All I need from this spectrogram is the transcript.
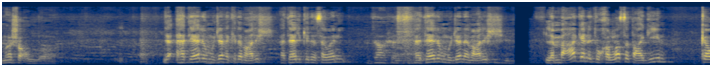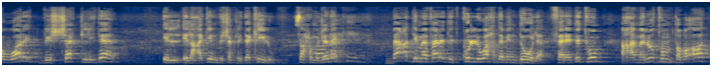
ما شاء الله. لا هاتها لي أم جنى كده معلش. هاتها لي كده ثواني. هاتها لي أم جنى معلش. لما عجنت وخلصت عجين كورت بالشكل ده ال- العجين بالشكل ده كيلو صح آه، كيلو. بعد ما فردت كل واحدة من دول فردتهم عملتهم طبقات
